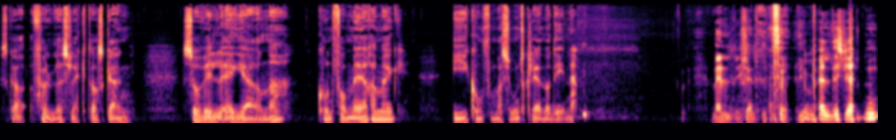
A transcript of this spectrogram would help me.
skal følge slekters gang, så vil jeg gjerne konfirmere meg i konfirmasjonsklærne dine. Veldig sjelden. Veldig sjelden.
